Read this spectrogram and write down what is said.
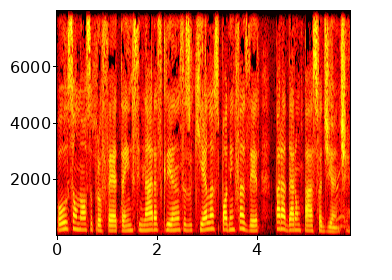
Ouçam nosso profeta ensinar às crianças o que elas podem fazer para dar um passo adiante.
